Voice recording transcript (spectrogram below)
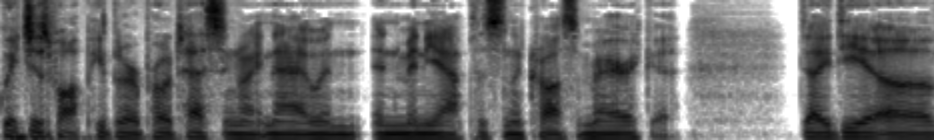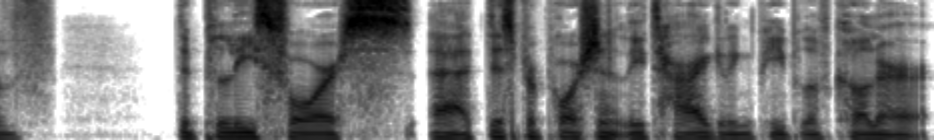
which is what people are protesting right now in, in Minneapolis and across America. The idea of the police force uh, disproportionately targeting people of color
